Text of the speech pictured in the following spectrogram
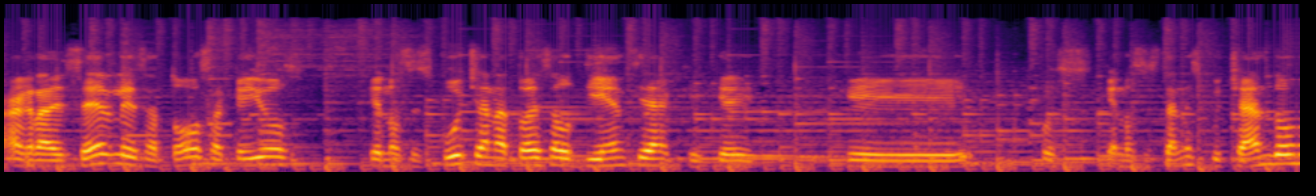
agradecerles a todos aquellos que nos escuchan, a toda esa audiencia que, que, pues, que nos están escuchando.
